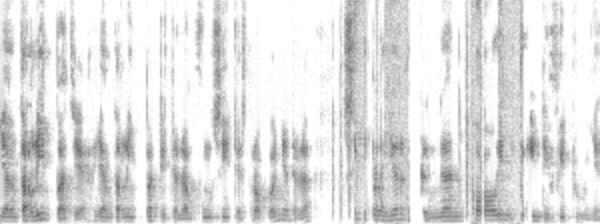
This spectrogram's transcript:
yang terlibat ya, yang terlibat di dalam fungsi destroy coin adalah si player dengan koin individunya,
